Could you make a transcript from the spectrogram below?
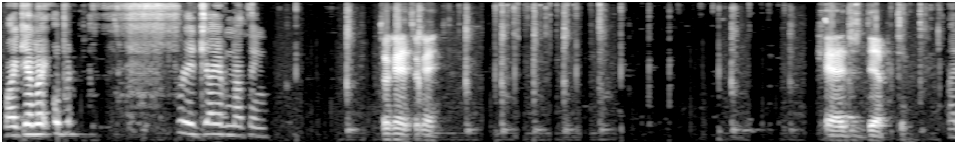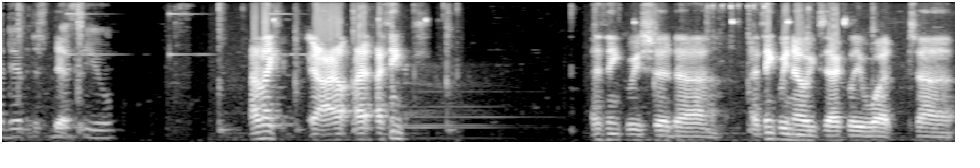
Why can't I open fridge? I have nothing. It's okay. It's okay. Okay, I just dipped. I dipped I just dipped. with you. I like. Yeah, I, I, I think. I think we should. Uh, I think we know exactly what uh,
